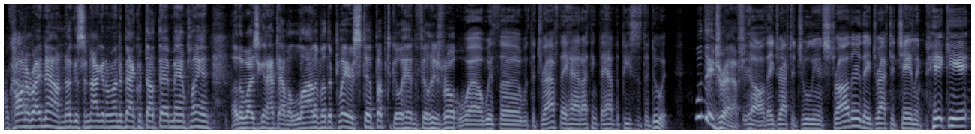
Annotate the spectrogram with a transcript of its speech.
I'm calling it right now. Nuggets are not going to run it back without that man playing. Otherwise, you're going to have to have a lot of other players step up to go ahead and fill his role. Well, with uh with the draft they had, I think they have the pieces to do it. Who'd they draft? Oh, they drafted Julian Strawther. They drafted Jalen Pickett.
